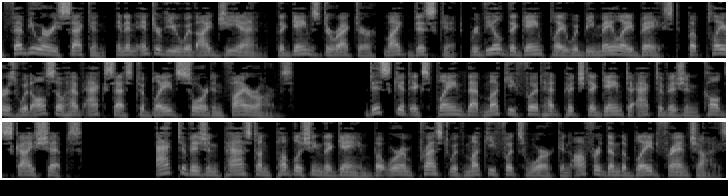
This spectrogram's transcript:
February 2, in an interview with IGN, the game's director, Mike Diskett, revealed the gameplay would be melee-based, but players would also have access to Blade's sword and firearms. Diskett explained that Mucky Foot had pitched a game to Activision called Sky Ships. Activision passed on publishing the game but were impressed with Mucky Foot's work and offered them the Blade franchise.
